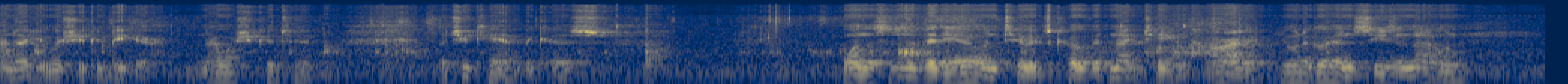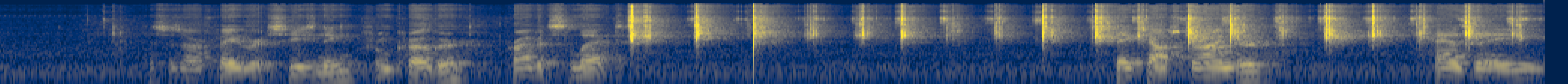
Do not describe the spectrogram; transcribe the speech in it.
I know you wish you could be here, and I wish you could too, but you can't because one, this is a video, and two, it's COVID-19. All right, you want to go ahead and season that one? This is our favorite seasoning from Kroger, Private Select. Steakhouse Grinder has a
